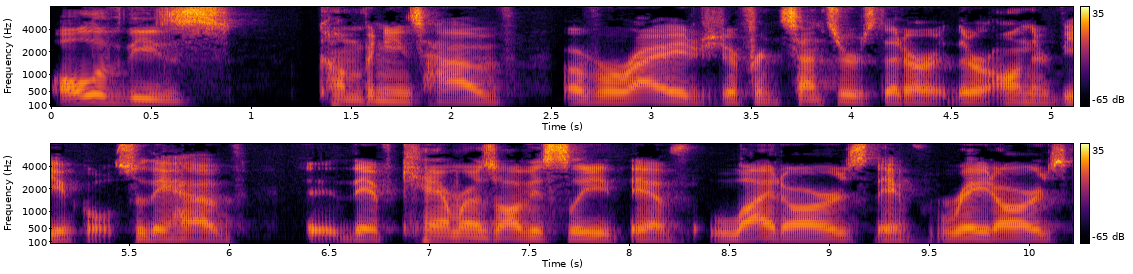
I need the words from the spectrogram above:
all of these companies have a variety of different sensors that are that are on their vehicle. So they have they have cameras, obviously. They have lidars. They have radars.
